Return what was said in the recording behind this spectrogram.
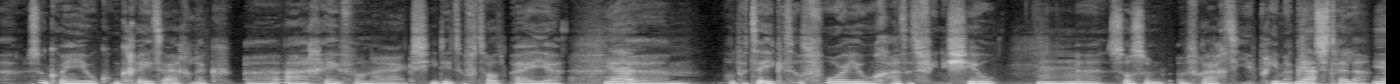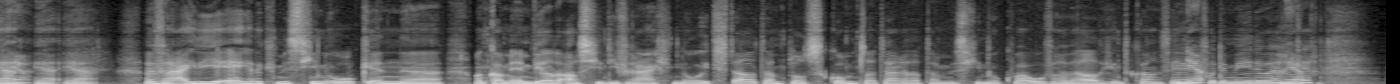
Uh, dus dan kan je heel concreet eigenlijk uh, aangeven van, nou ja, ik zie dit of dat bij je. Um, wat betekent dat voor je? Hoe gaat het financieel? Mm -hmm. zoals een, een, vraag die je prima kunt stellen. Ja, ja, ja, Een vraag die je eigenlijk misschien ook in... Uh, man kan me inbeelden als je die vraag nooit stelt en plots komt dat daar, dat dat misschien ook wat overweldigend kan zijn voor de medewerker.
